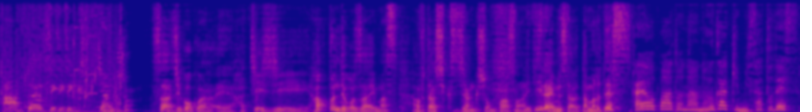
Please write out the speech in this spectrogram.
After Six Junction. さあ、時刻は、えー8時8分でございます。アフターシックスジャンクションパーソナリティライムスター歌丸です。火曜パートナーの宇垣美里です。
